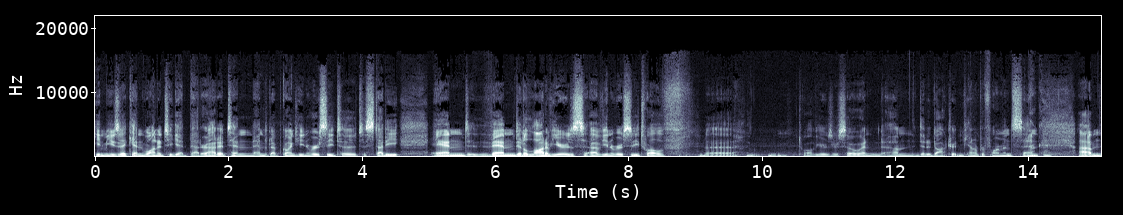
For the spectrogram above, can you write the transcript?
in music and wanted to get better at it, and ended up going to university to to study, and then did a lot of years of university, twelve. Uh, 12 years or so and um, did a doctorate in piano performance and okay. um,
